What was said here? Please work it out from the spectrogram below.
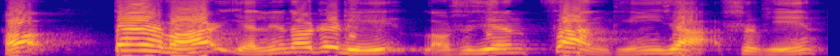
好，代码演练到这里，老师先暂停一下视频。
